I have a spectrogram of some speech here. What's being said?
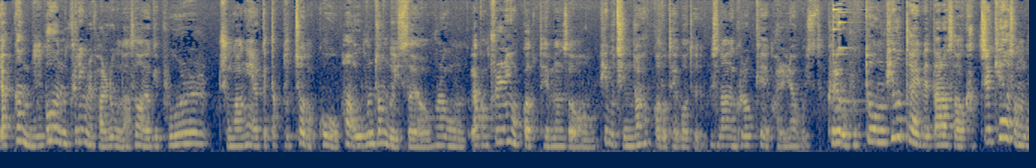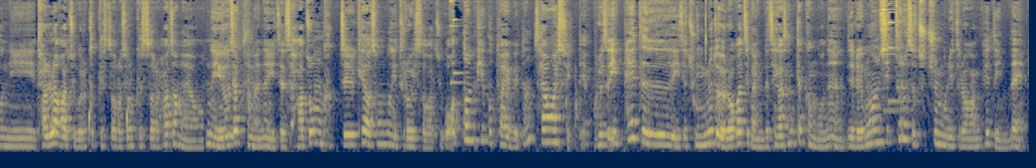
약간 무거운 크림을 바르고 나서 여기 볼 중앙에 이렇게 딱 붙여놓고 한 5분 정도 있어요. 그리고 약간 cooling 효과도 되면서 피부 진정 효과도 되거든. 그래서 나는 그렇게 관리하고 있어. 그리고 보통 피부 타입에 따라서 각질 care 성분이 달라가지고 이렇게 써라 저렇게 써라 하잖아요. 근데 이 제품에는 이제 4종 각질 care 성분이 들어있어가지고 어떤 피부 타입에든 사용할 수 있대요. 그래서 이 패드 이제 종류도 여러 가지가 있는데 제가 선택한 거는 이제 레몬 citrus 추출물이 들어간 패드인데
